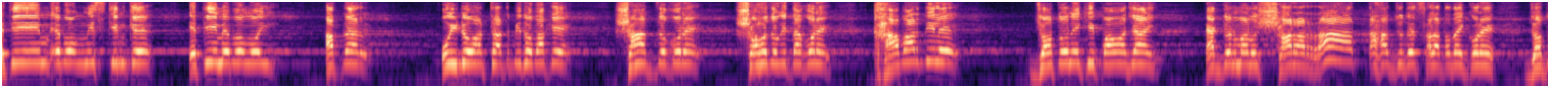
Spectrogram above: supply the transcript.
এতিম এবং মিসকিনকে, এতিম এবং ওই আপনার উইডো অর্থাৎ বিধবাকে সাহায্য করে, সহযোগিতা করে, খাবার দিলে যত নেকি পাওয়া যায়, একজন মানুষ সারা রাত তাহাজ্জুদের সালাত আদায় করে, যত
